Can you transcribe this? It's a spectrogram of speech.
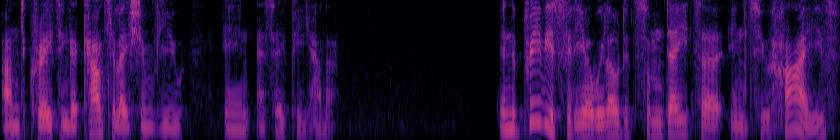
and creating a calculation view in SAP HANA. In the previous video, we loaded some data into Hive,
